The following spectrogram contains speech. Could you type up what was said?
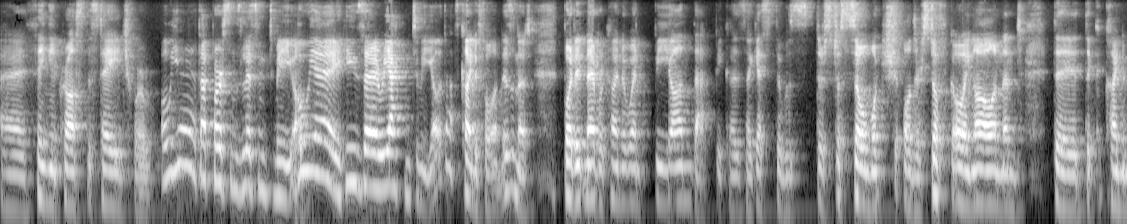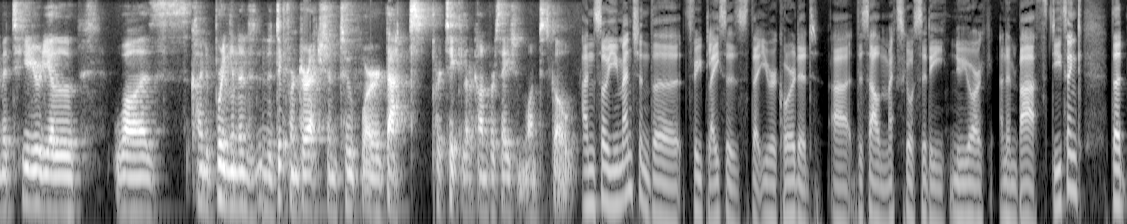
uh, thing across the stage where, oh yeah, that person's listening to me. Oh yeah, he's uh, reacting to me. Oh, that's kind of fun, isn't it? But it never kind of went beyond that because I guess there was there's just so much other stuff going on, and the the kind of material was kind of bringing it in a different direction to where that particular conversation wanted to go. And so you mentioned the three places that you recorded uh, this album Mexico City, New York, and in Bath. Do you think that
